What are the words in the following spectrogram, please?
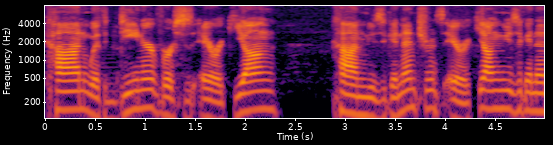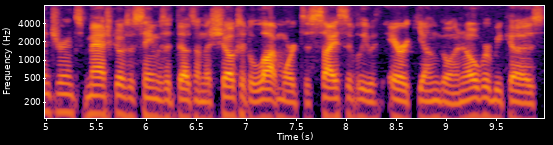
Kon with Deaner versus Eric Young. Kon music and entrance, Eric Young music and entrance. Match goes the same as it does on the show, except a lot more decisively with Eric Young going over because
